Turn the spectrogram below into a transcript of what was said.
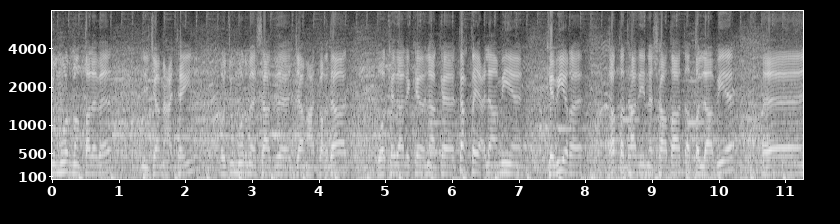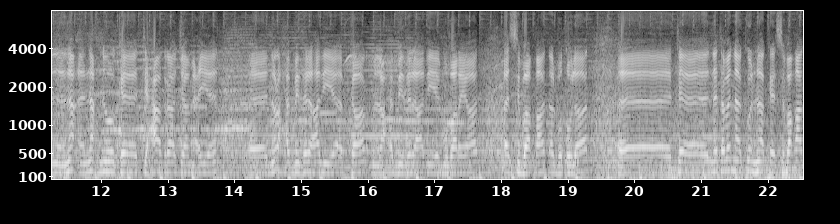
جمهور من طلبة. لجامعتين وجمهور من اساتذه جامعة بغداد وكذلك هناك تغطية إعلامية كبيرة غطت هذه النشاطات الطلابية. نحن كاتحاد رائد جامعية نرحب بمثل هذه الأفكار نرحب بمثل هذه المباريات السباقات البطولات. نتمنى يكون هناك سباقات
